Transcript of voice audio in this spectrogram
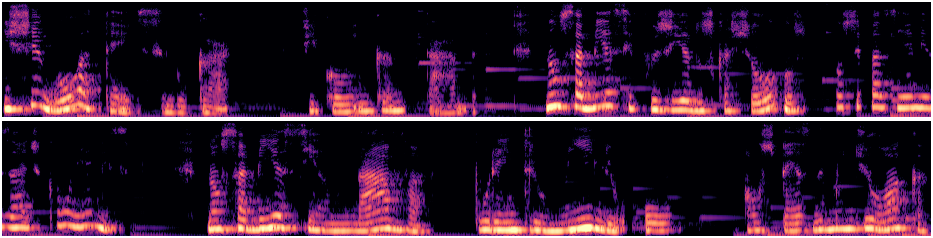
e chegou até esse lugar. Ficou encantada. Não sabia se fugia dos cachorros ou se fazia amizade com eles. Não sabia se andava por entre o milho ou aos pés da mandioca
